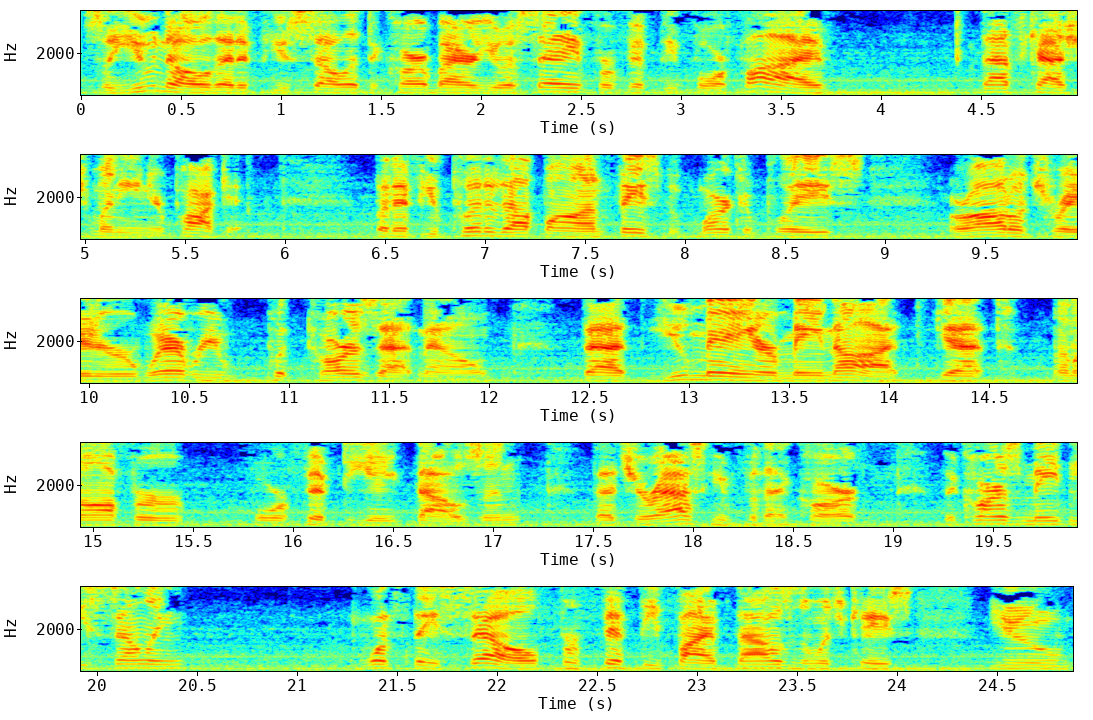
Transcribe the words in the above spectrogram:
So you know that if you sell it to Car Buyer USA for 54.5, that's cash money in your pocket. But if you put it up on Facebook Marketplace or Auto Trader or wherever you put cars at now, that you may or may not get an offer for 58,000 that you're asking for that car. The cars may be selling once they sell for 55,000 in which case you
